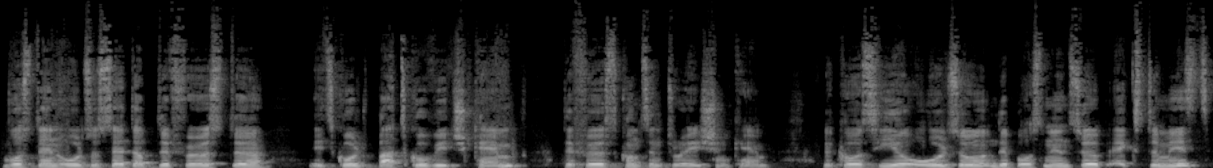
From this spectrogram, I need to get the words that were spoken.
was then also set up the first, uh, it's called Batkovic camp, the first concentration camp. Because here also the Bosnian Serb extremists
